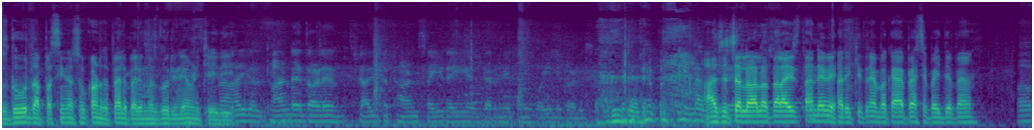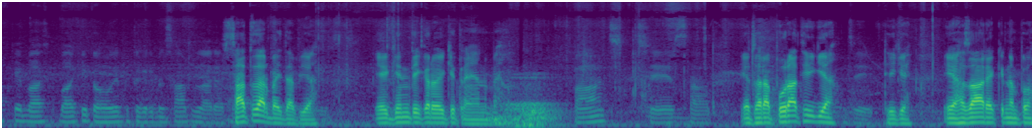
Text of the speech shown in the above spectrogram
मजदूर का पसीना सुकण तो पहले पहले मजदूरी लेनी चाहिए ठंड है थोड़े शादी तो ठंड सही रही है, गर्मी तो कोई अच्छा चलो अल्लाह ताला इस ताने में। अरे कितने बकाया पैसे भेज दे पे? आपके पास बाकी तो हो गए तो तकरीबन सात हज़ार सात हज़ार बजता पिया ये गिनती करो ये कितने हैं पाँच छः सात। ये थोड़ा पूरा थी गया? ठीक है। ये हज़ार एक नंबर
